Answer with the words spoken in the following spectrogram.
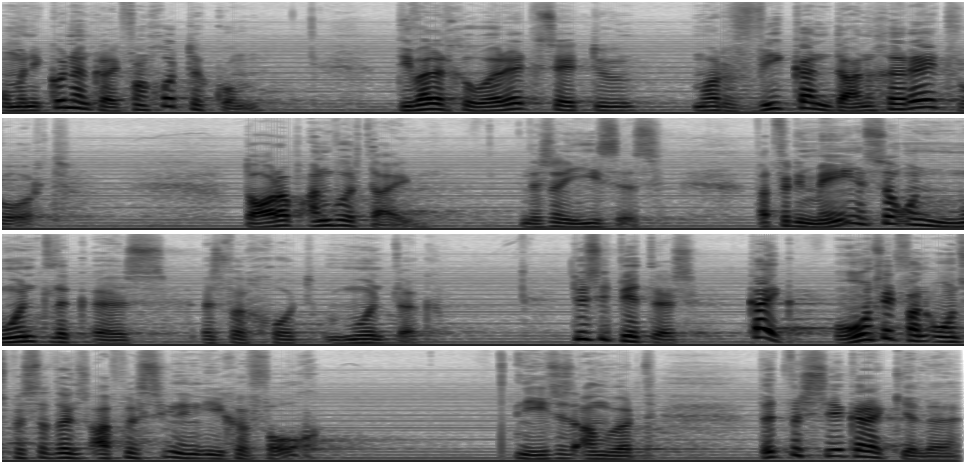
om in die koninkryk van God te kom. Die wat dit gehoor het, sê toe, "Maar wie kan dan gered word?" Daarop antwoord hy, en dis nou Jesus, "Wat vir die mense onmoontlik is, is vir God moontlik." Toe sê Petrus, "Kyk, ons het van ons besittings afgesien en u gevolg." En Jesus antwoord, "Dit verseker ek julle,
